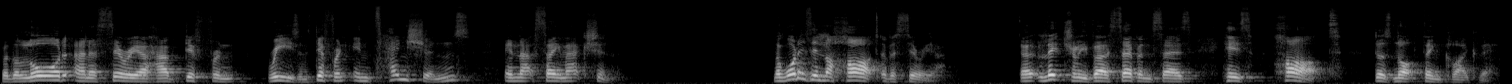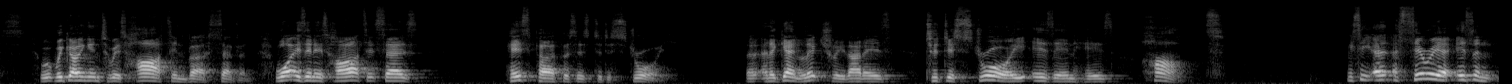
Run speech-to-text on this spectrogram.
But the Lord and Assyria have different reasons, different intentions in that same action. Now, what is in the heart of Assyria? Uh, literally, verse 7 says, His heart does not think like this. We're going into his heart in verse 7. What is in his heart? It says, His purpose is to destroy. And again, literally, that is, to destroy is in his heart. You see, Assyria isn't,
